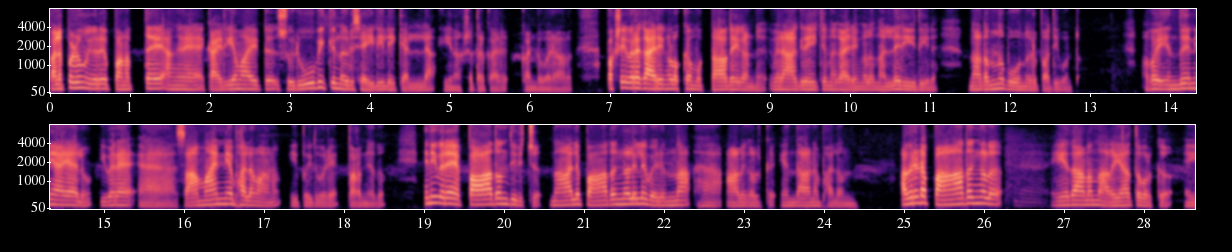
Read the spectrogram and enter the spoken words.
പലപ്പോഴും ഇവർ പണത്തെ അങ്ങനെ കാര്യമായിട്ട് സ്വരൂപിക്കുന്ന ഒരു ശൈലിയിലേക്കല്ല ഈ നക്ഷത്രക്കാർ കണ്ടുവരാറ് പക്ഷേ ഇവരെ കാര്യങ്ങളൊക്കെ മുട്ടാതെ കണ്ട് ഇവരാഗ്രഹിക്കുന്ന കാര്യങ്ങൾ നല്ല രീതിയിൽ നടന്നു പോകുന്ന ഒരു പതിവുണ്ട്. അപ്പോൾ എന്തു തന്നെയായാലും ഇവരെ സാമാന്യ ഫലമാണ് ഇപ്പോൾ ഇതുവരെ പറഞ്ഞത്. ഇനി ഇവരെ പാദം തിരിച്ച് നാല് പാദങ്ങളിൽ വരുന്ന ആളുകൾക്ക് എന്താണ് ഫലം? അവരുടെ പാദങ്ങൾ ഏതാണെന്ന് അറിയാത്തവർക്ക് ഈ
